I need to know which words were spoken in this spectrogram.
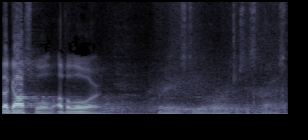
The Gospel of the Lord. Praise to you, Lord Jesus Christ.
